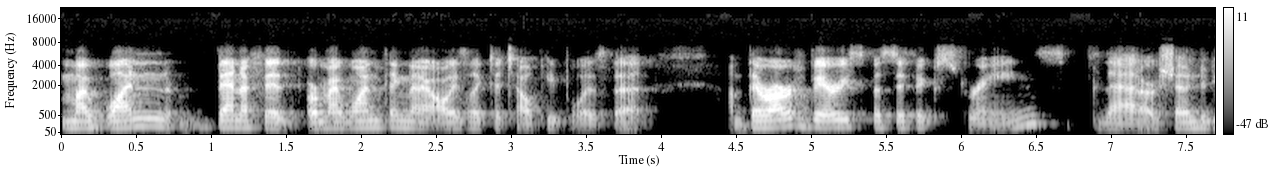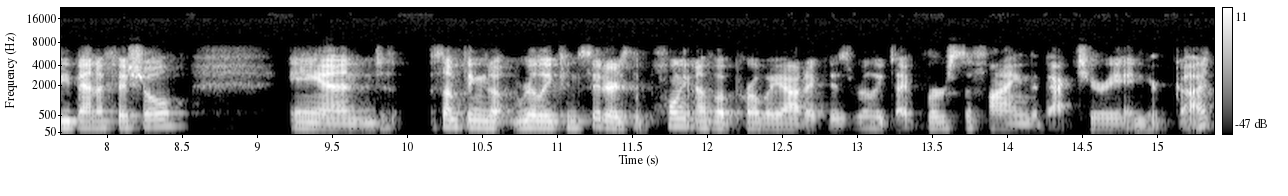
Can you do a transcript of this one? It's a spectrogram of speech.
My one benefit or my one thing that I always like to tell people is that Um, there are very specific strains that are shown to be beneficial. And something to really consider is the point of a probiotic is really diversifying the bacteria in your gut.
